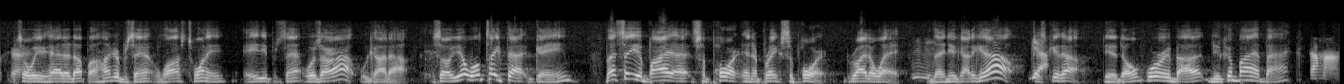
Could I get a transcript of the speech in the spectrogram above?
Okay. So we had it up 100%, lost 20, 80% was our out. We got out. So, yeah, we'll take that gain. Let's say you buy at support and it breaks support right away. Then you got to get out. Mm-hmm. Yeah. Just get out. You don't worry about it. You can buy it back. Uh huh.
